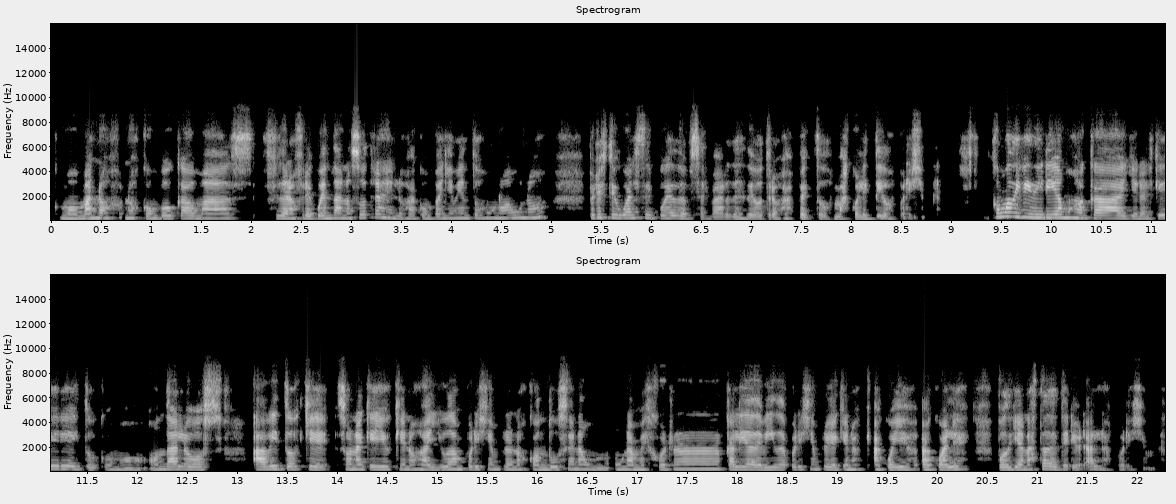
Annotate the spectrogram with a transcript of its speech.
como más nos, nos, convoca o más se nos frecuenta a nosotras en los acompañamientos uno a uno, pero esto igual se puede observar desde otros aspectos más colectivos, por ejemplo. ¿Cómo dividiríamos acá, Gerald, qué dirías tú? Como onda los hábitos que son aquellos que nos ayudan, por ejemplo, nos conducen a una mejor calidad de vida, por ejemplo, y a, nos, a, cuales, a cuáles podrían hasta deteriorarlas, por ejemplo.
